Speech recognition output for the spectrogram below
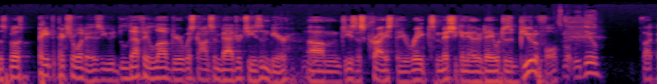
Let's both paint the picture. What it is you definitely loved your Wisconsin Badger cheese and beer. Um, Jesus Christ, they raped Michigan the other day, which is beautiful. That's what we do. Fuck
